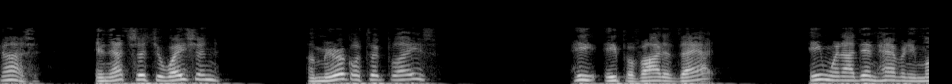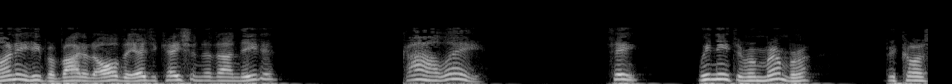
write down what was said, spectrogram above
gosh, in that situation, a miracle took place. He, he provided that. Even when I didn't have any money, He provided all the education that I needed. Golly. See, we need to remember because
